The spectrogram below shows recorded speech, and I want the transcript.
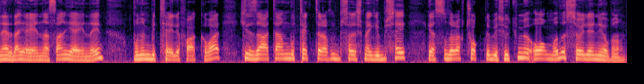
nerede yayınlasan yayınlayın. Bunun bir telif hakkı var ki zaten bu tek taraflı bir sözleşme gibi bir şey yasal olarak çok da bir hükmü olmadığı söyleniyor bunun.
